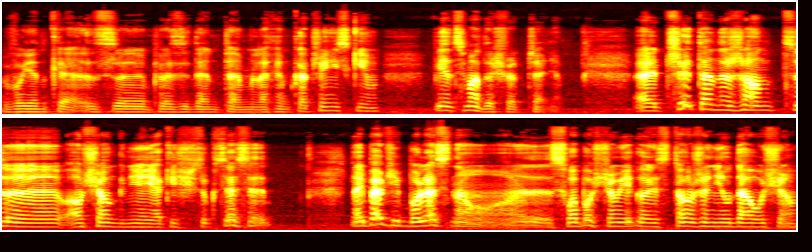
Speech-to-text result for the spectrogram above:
wojenkę z prezydentem Lechem Kaczyńskim, więc ma doświadczenia. E, Czy ten rząd e, osiągnie jakieś sukcesy? Najbardziej bolesną e, słabością jego jest to, że nie udało się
